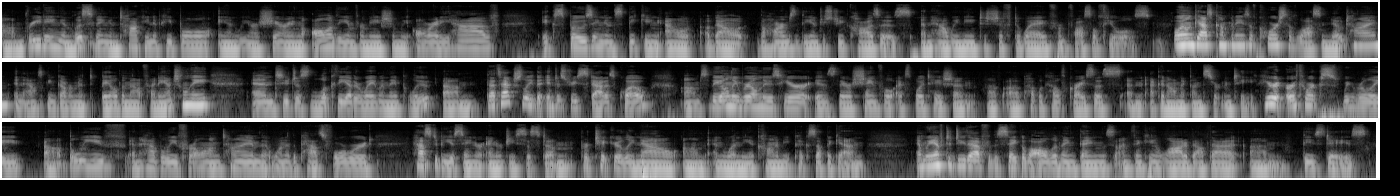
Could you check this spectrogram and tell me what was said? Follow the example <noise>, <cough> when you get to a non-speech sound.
um, reading and listening and talking to people, and we are sharing all of the information we already have, exposing and speaking out about the harms that the industry causes and how we need to shift away from fossil fuels. Oil and gas companies, of course, have lost no time in asking government to bail them out financially and to just look the other way when they pollute. Um, that's actually the industry status quo. Um, so the only real news here is their shameful exploitation of a public health crisis and economic uncertainty. Here at Earthworks, we really uh, believe and have believed for a long time that one of the paths forward has to be a saner energy system, particularly now um, and when the economy picks up again. And we have to do that for the sake of all living things. I'm thinking a lot about that um, these days.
